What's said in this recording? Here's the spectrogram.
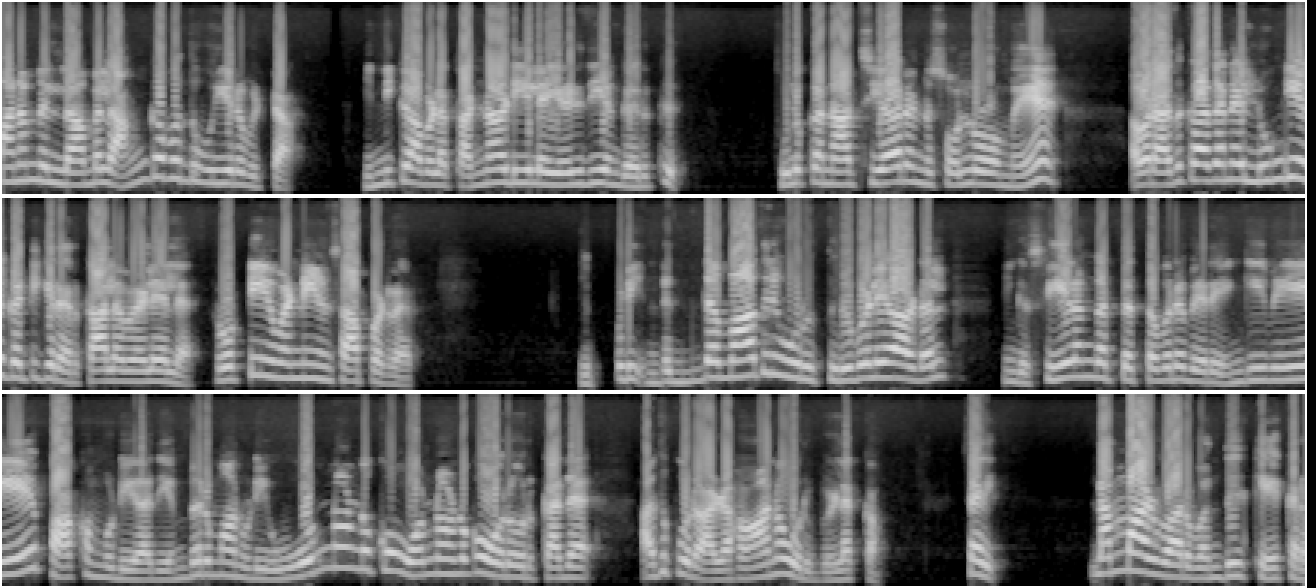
மனம் இல்லாமல் அங்க வந்து உயிர விட்டா? இன்னைக்கு அவளை கண்ணாடியில எழுதி அங்க இருக்கு. துலுக்க நாச்சியார்ன்னு சொல்றோமே அவர் அதுக்காக தானே லுங்கியை கட்டிக்கிறார் கால வேளையில. ரொட்டியும் வெண்ணையும் சாப்பிட்றார். இப்படி இந்த இந்த மாதிரி ஒரு திருவிளையாடல் நீங்க ஸ்ரீரங்கத்தை தவிர வேற எங்கேயுமே பார்க்க முடியாது. எம்பெருமானுடைய ஒன்னொன்னுக்கும் ஒன்னொன்னுக்கும் ஒரு ஒரு கதை. அதுக்கு ஒரு அழகான ஒரு விளக்கம். சரி நம்மாழ்வார் வந்து கேட்குற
